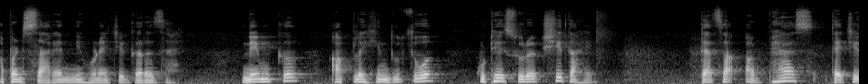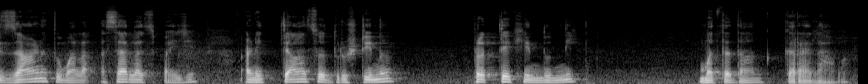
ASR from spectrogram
आपण साऱ्यांनी होण्याची गरज आहे. नेमकं आपलं हिंदुत्व कुठे सुरक्षित आहे? त्याचा अभ्यास त्याची जाण तुम्हाला असायलाच पाहिजे आणि त्याच दृष्टीनं प्रत्येक हिंदूंनी मतदान करायला हवं.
